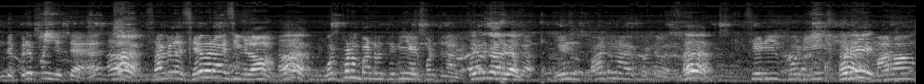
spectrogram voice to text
இந்த பிரபஞ்சத்தை சகல சேவராசிகளும் உற்பத்தி பண்றதுக்கு ஏற்படுத்தினாங்க. என் பாட்டனாகப்பட்டவர். செடி கொடி, மரம்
